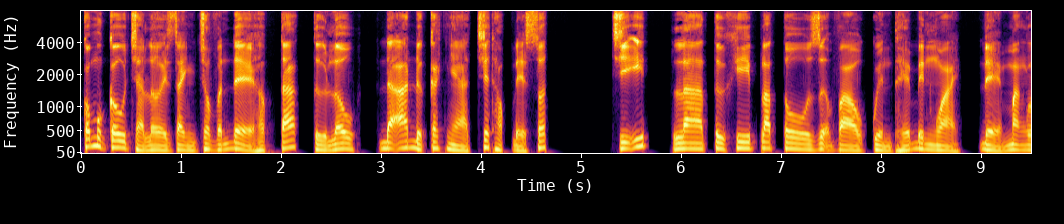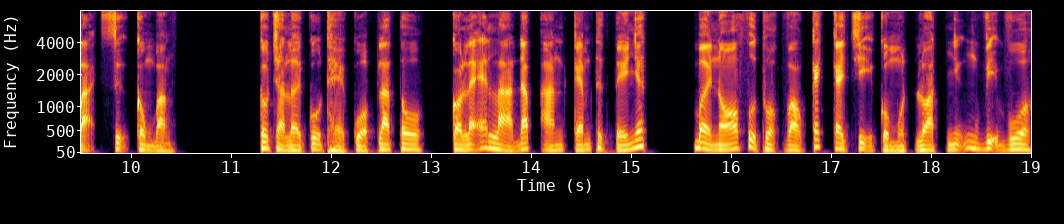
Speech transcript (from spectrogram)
Có một câu trả lời dành cho vấn đề hợp tác từ lâu đã được các nhà triết học đề xuất. Chỉ ít là từ khi Plato dựa vào quyền thế bên ngoài để mang lại sự công bằng. Câu trả lời cụ thể của Plato có lẽ là đáp án kém thực tế nhất, bởi nó phụ thuộc vào cách cai trị của một loạt những vị vua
